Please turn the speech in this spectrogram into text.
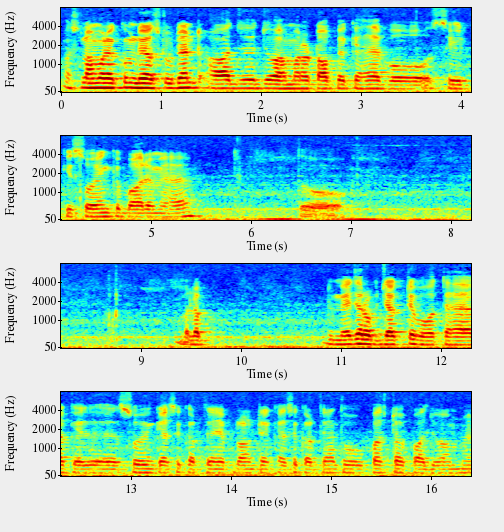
अस्सलाम वालेकुम डियर स्टूडेंट आज जो हमारा टॉपिक है, वो सीड की सोइंग के बारे में है। तो मतलब जो मेजर ऑब्जेक्टिव होता है कि सोइंग कैसे करते हैं प्लांटिंग कैसे करते हैं तो फ़र्स्ट ऑफ़ ऑल जो हम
